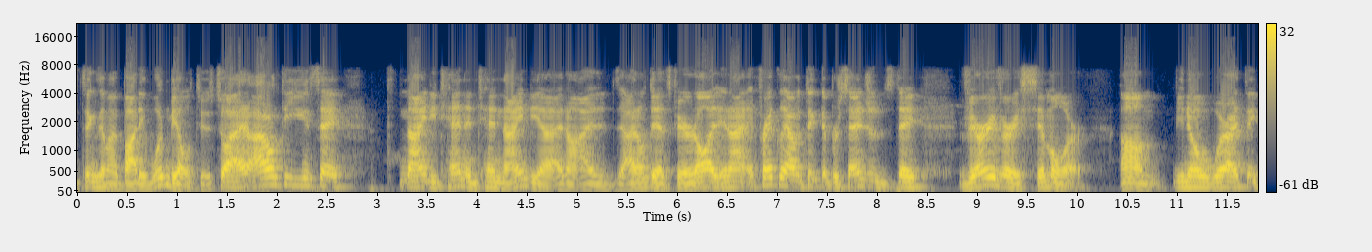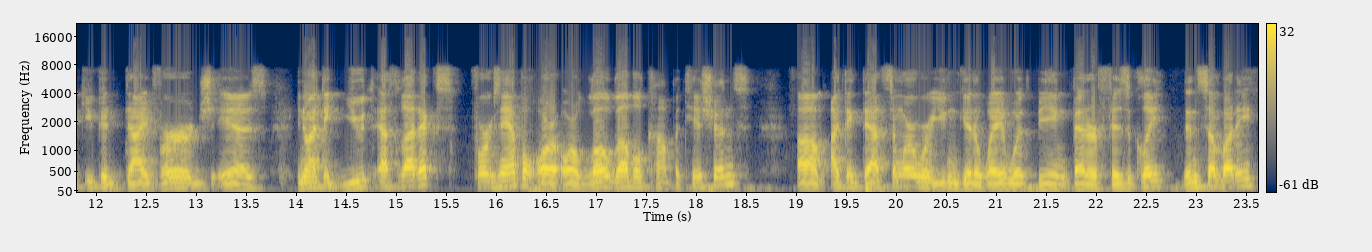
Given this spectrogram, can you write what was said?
things that my body wouldn't be able to. So I, I don't think you can say 90 10 and 10 90 i don't I, I don't think that's fair at all and i frankly i would think the percentages would stay very very similar um, you know where i think you could diverge is you know i think youth athletics for example or, or low level competitions um, i think that's somewhere where you can get away with being better physically than somebody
